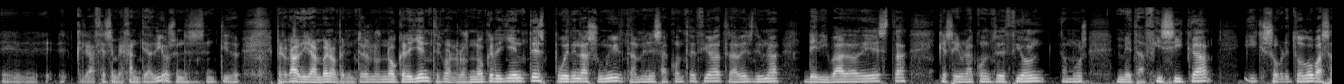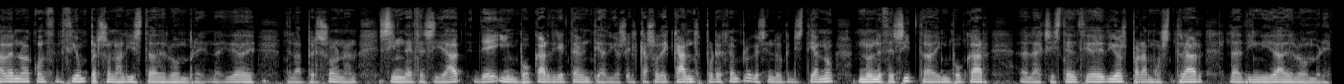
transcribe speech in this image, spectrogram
eh, que le hace semejante a Dios en ese sentido. Pero claro, dirán, bueno, pero entonces los no creyentes, bueno, los no creyentes pueden asumir también esa concepción a través de una derivada de esta, que sería una concepción, digamos, metafísica y sobre todo basada en una concepción personalista del hombre, la idea de, la persona, sin necesidad de invocar directamente a Dios. El caso de Kant, por ejemplo, que siendo cristiano no necesita invocar la existencia de Dios para mostrar la dignidad del hombre.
